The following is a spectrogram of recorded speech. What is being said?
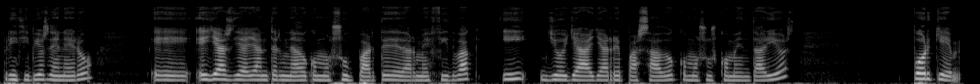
principios de enero eh, ellas ya hayan terminado como su parte de darme feedback y yo ya haya repasado como sus comentarios. Porque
